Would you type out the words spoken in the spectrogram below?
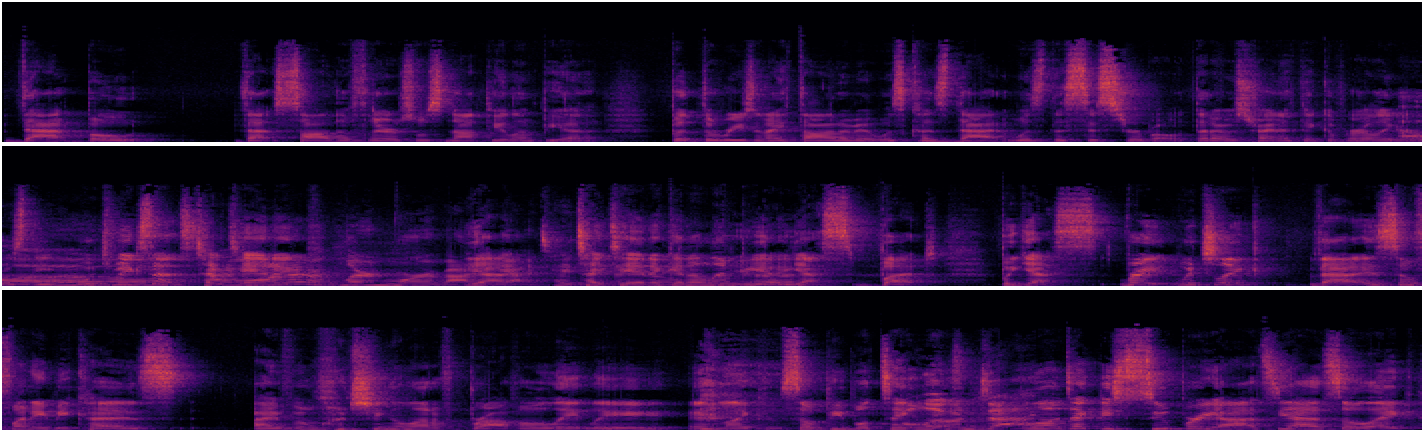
That boat that saw the flares was not the Olympia, but the reason I thought of it was because that was the sister boat that I was trying to think of earlier. Was the which makes oh, sense. Oh, Titanic. I want to learn more about yeah, it. Yeah, Titanic, and Olympia. Yes, but but yes, right. Which like that is so funny because. I've been watching a lot of Bravo lately, and like so people take Below these, deck? below deck these super yachts, yeah. So like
